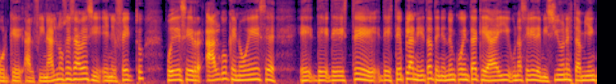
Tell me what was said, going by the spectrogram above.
Porque al final no se sabe si en efecto puede ser algo que no es de, de, este, de este planeta, teniendo en cuenta que hay una serie de misiones también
